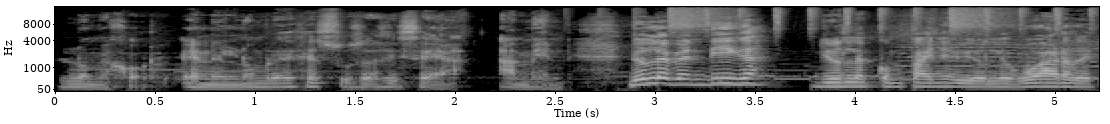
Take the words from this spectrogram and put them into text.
lo mejor. En el nombre de Jesús, así sea. Amén. Dios le bendiga, Dios le acompañe, Dios le guarde.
